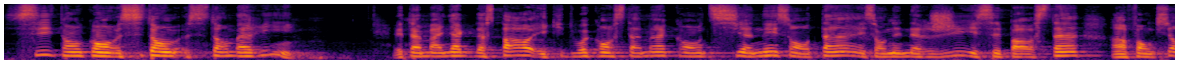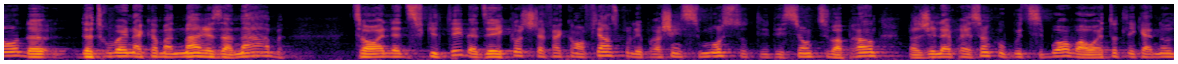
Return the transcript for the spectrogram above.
Si si ton, mari est un maniaque de sport et qui doit constamment conditionner son temps et son énergie et ses passe-temps en fonction de, trouver un accommodement raisonnable, tu vas avoir de la difficulté de dire Écoute, je te fais confiance pour les prochains six mois sur les décisions que tu vas prendre, parce que j'ai l'impression qu'au bout de six mois, on va avoir tous les canaux,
